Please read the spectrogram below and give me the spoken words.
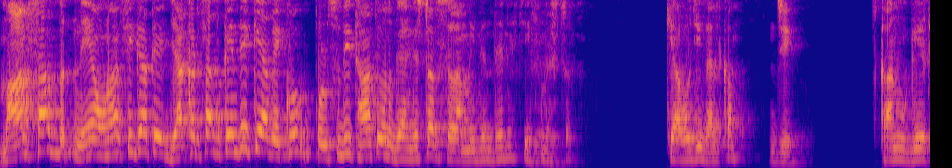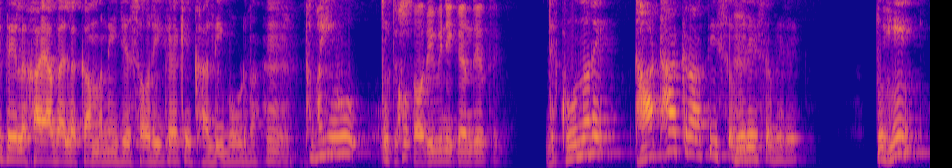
ਮਾਨ ਸਾਹਿਬ ਨੇ ਆਉਣਾ ਸੀਗਾ ਤੇ ਜਾਖੜ ਸਾਹਿਬ ਕਹਿੰਦੇ ਕਿ ਆ ਵੇਖੋ ਪੁਲਿਸ ਦੀ ਥਾਂ ਤੇ ਹੁਣ ਗੈਂਗਸਟਰ ਸਲਾਮੀ ਦਿੰਦੇ ਨੇ ਚੀਫ ਮਿਨਿਸਟਰ। ਕਿਆ ਹੋ ਜੀ ਵੈਲਕਮ? ਜੀ। ਕਾਨੂੰ ਗੇਟ ਤੇ ਲਿਖਾਇਆ ਵੈਲਕਮ ਨਹੀਂ ਜੇ ਸੌਰੀ ਕਹਿ ਕੇ ਖਾਲੀ ਮੋੜਦਾ ਤਾਂ ਭਾਈ ਉਹ ਤੇ ਸੌਰੀ ਵੀ ਨਹੀਂ ਕਹਿੰਦੇ ਉੱਤੇ ਦੇਖੋ ਉਹਨਾਂ ਨੇ ਠਾ ਠਾ ਕਰਾਤੀ ਸਵੇਰੇ ਸਵੇਰੇ। ਤੁਸੀਂ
